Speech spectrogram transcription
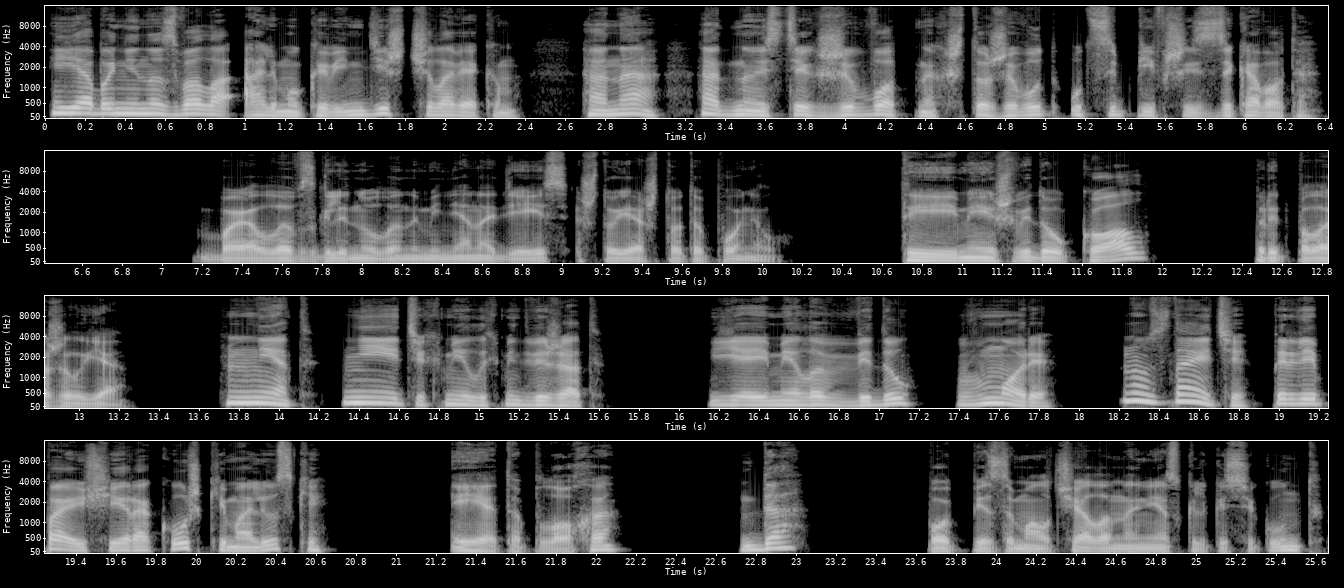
Я бы не назвала Альму Кавендиш человеком. Она — одно из тех животных, что живут, уцепившись за кого-то». Белла взглянула на меня, надеясь, что я что-то понял. «Ты имеешь в виду коал?» — предположил я. «Нет, не этих милых медвежат. Я имела в виду в море. Ну, знаете, прилипающие ракушки, моллюски». «И это плохо?» «Да». Поппи замолчала на несколько секунд,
